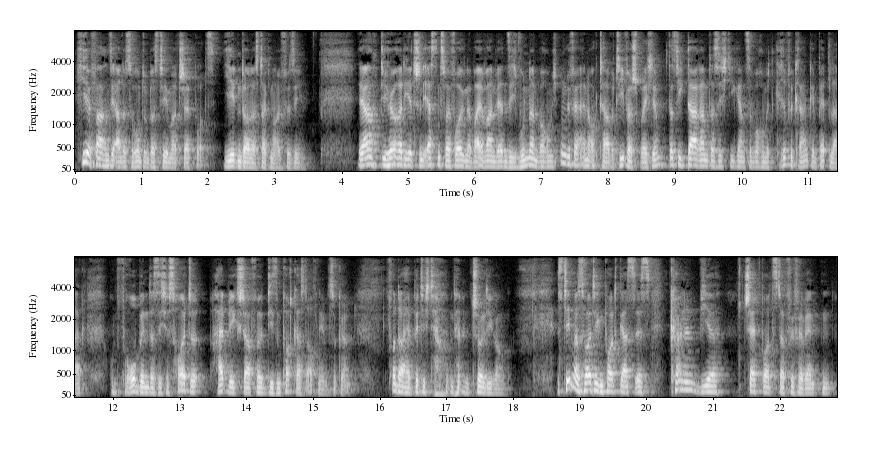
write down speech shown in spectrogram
Hier erfahren Sie alles rund um das Thema Chatbots. Jeden Donnerstag neu für Sie. Ja, die Hörer, die jetzt schon die ersten zwei Folgen dabei waren, werden sich wundern, warum ich ungefähr eine Oktave tiefer spreche. Das liegt daran, dass ich die ganze Woche mit Griffe krank im Bett lag und froh bin, dass ich es heute halbwegs schaffe, diesen Podcast aufnehmen zu können. Von daher bitte ich da um eine Entschuldigung. Das Thema des heutigen Podcasts ist, können wir Chatbots dafür verwenden,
